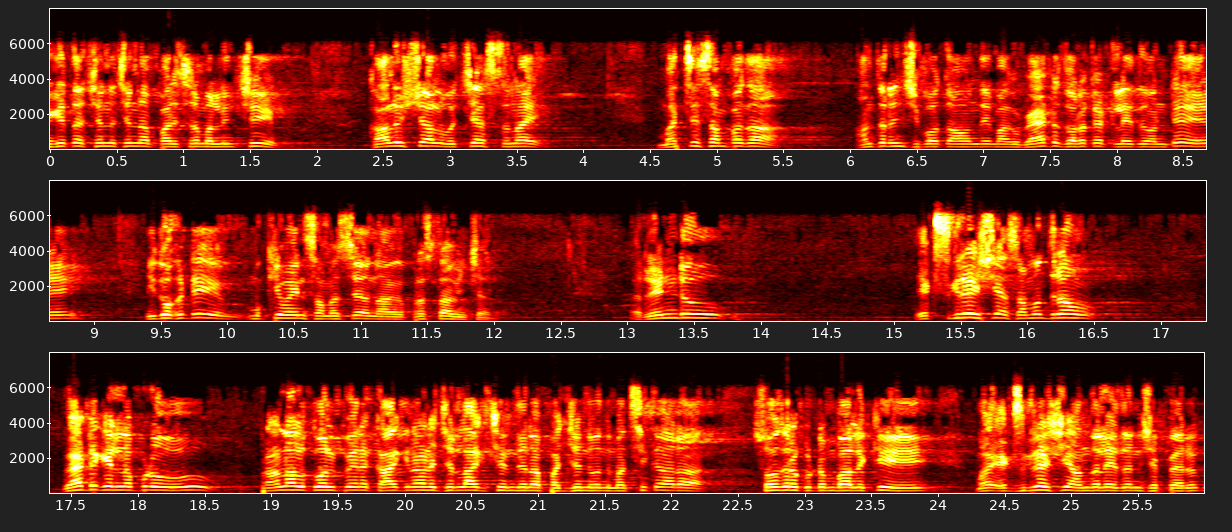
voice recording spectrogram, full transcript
మిగతా చిన్న చిన్న పరిశ్రమల నుంచి కాలుష్యాలు వచ్చేస్తున్నాయి. మత్స్య సంపద అంతరించిపోతా ఉంది. మాకు వేట దొరకట్లేదు అంటే ఇదొకటి ముఖ్యమైన సమస్య నాకు ప్రస్తావించారు. రెండు ఎక్స్గ్రేషియా సముద్రం వేటకెళ్ళినప్పుడు ప్రాణాలు కోల్పోయిన కాకినాడ జిల్లాకి చెందిన పద్దెనిమిది మంది మత్స్యకార సోదర కుటుంబాలకి మా ఎక్స్గ్రేషియా అందలేదని చెప్పారు.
